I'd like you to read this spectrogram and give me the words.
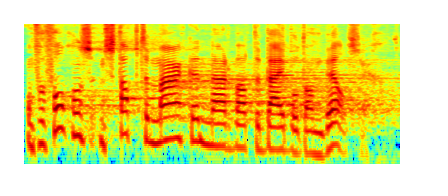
Om vervolgens een stap te maken naar wat de Bijbel dan wel zegt.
